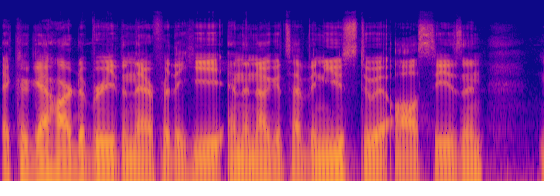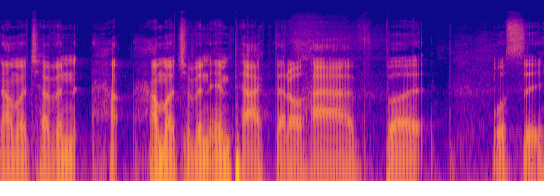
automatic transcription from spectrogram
it could get hard to breathe in there for the Heat, and the Nuggets have been used to it all season. Not much how, how much of an impact that'll have, but We'll see.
